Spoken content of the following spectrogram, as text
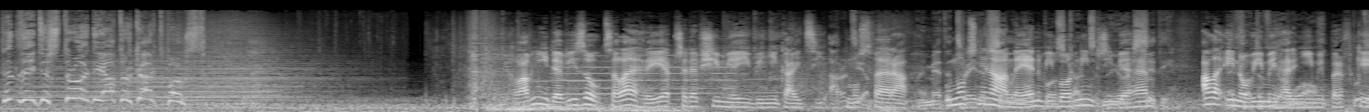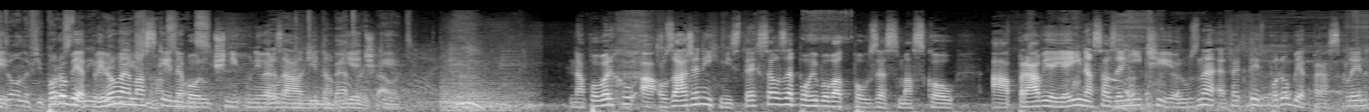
They destroyed the outer guard post! Hlavní devízou celé hry je především její vynikající atmosféra, umocněná nejen výborným příběhem, ale i novými herními prvky v podobě plynové masky nebo ruční univerzální nabíječky. Na povrchu a ozářených místech se lze pohybovat pouze s maskou a právě její nasazení či různé efekty v podobě prasklin,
